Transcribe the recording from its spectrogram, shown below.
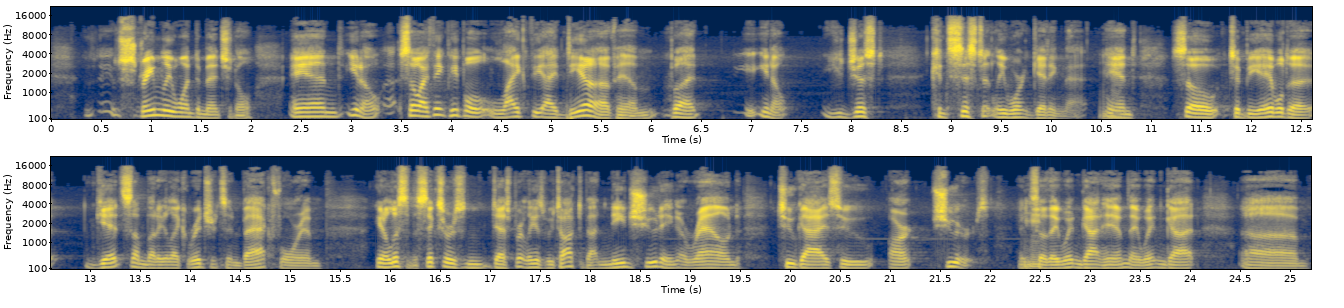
Extremely one dimensional. And, you know, so I think people like the idea of him, but, you know, you just consistently weren't getting that. And so to be able to get somebody like Richardson back for him, you know, listen, the Sixers desperately, as we talked about, need shooting around two guys who aren't shooters. And so they went and got him. They went and got um,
